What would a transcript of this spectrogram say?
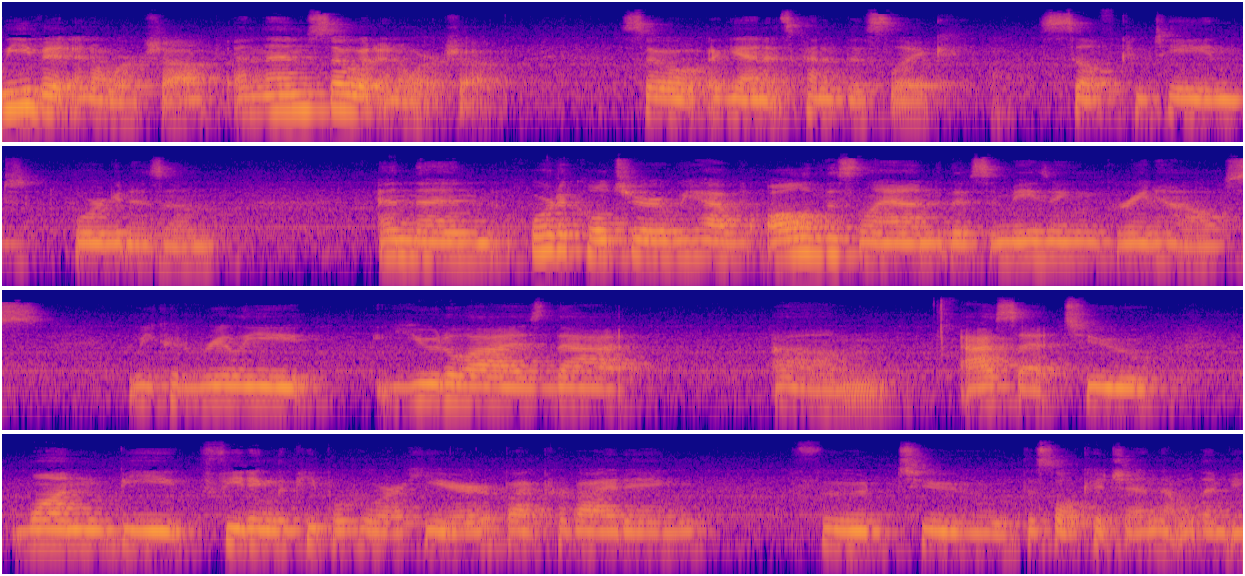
weave it in a workshop, and then sew it in a workshop. So again, it's kind of this like self-contained organism. And then horticulture, we have all of this land, this amazing greenhouse. We could really utilize that um, asset to one be feeding the people who are here by providing food to the Soul Kitchen that will then be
